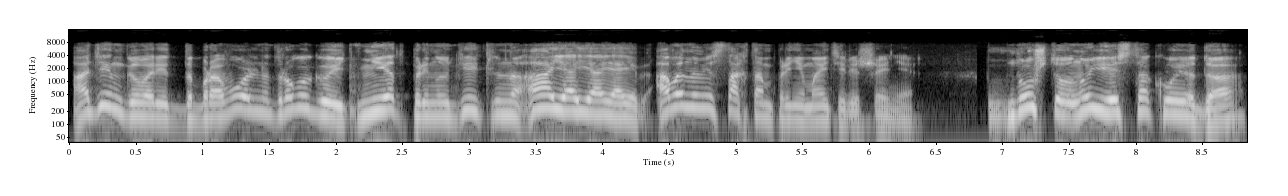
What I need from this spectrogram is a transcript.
Один говорит добровольно, другой говорит нет, принудительно, ай-яй-яй-яй. А вы на местах там принимаете решение. Ну что, ну есть такое, да.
